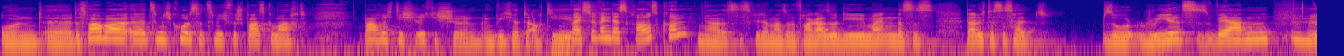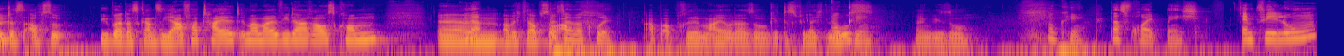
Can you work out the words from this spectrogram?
Und äh, das war aber äh, ziemlich cool, das hat ziemlich viel Spaß gemacht. War richtig, richtig schön. Irgendwie, ich hatte auch die. Weißt du, wenn das rauskommt? Ja, das ist wieder mal so eine Frage. Also, die meinten, dass es dadurch, dass es halt so Reels werden, mhm. wird das auch so über das ganze Jahr verteilt immer mal wieder rauskommen. Ähm, ja. Aber ich glaube, so ab, cool. ab April, Mai oder so geht es vielleicht los. Okay. Irgendwie so. Okay, das freut mich. Empfehlungen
